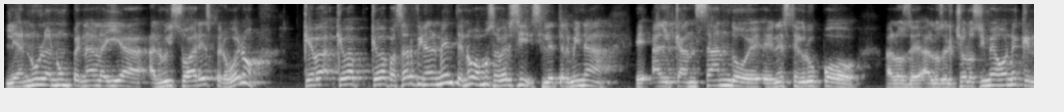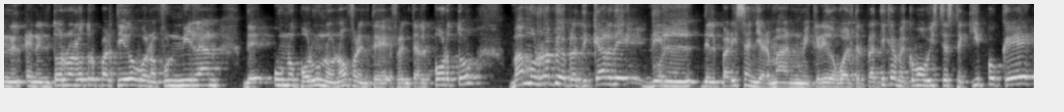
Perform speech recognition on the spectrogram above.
le anulan un penal ahí a Luis Suárez, pero bueno, ¿Qué va, qué, va, ¿Qué va, a pasar finalmente? ¿no? Vamos a ver si, si le termina eh, alcanzando eh, en este grupo a los, de, a los del Cholo Simeone, que en, el, en torno al otro partido, bueno, fue un Milan de uno por uno, ¿no? Frente, frente al Porto. Vamos rápido a platicar de, del, del Paris Saint Germain, mi querido Walter. Platícame cómo viste este equipo que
